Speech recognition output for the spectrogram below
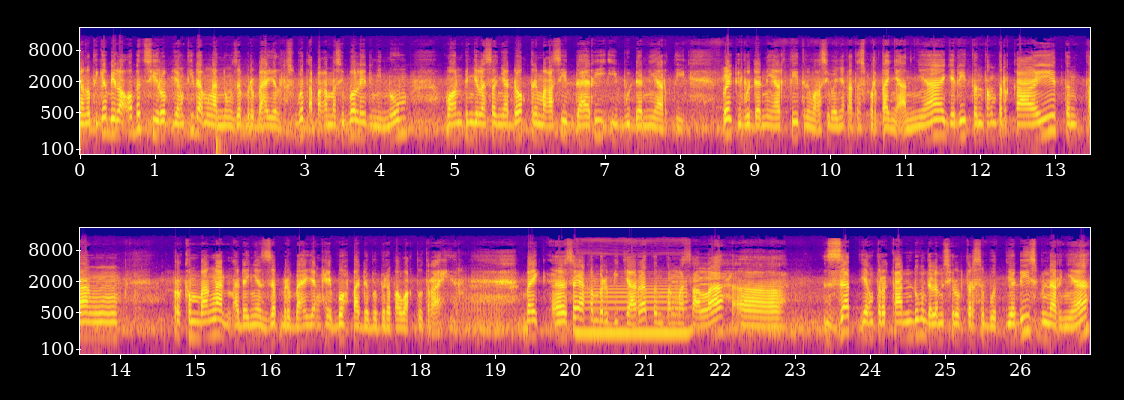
Yang ketiga, bila obat sirup yang tidak mengandung zat berbahaya tersebut, apakah masih boleh diminum? Mohon penjelasannya dok. Terima kasih dari Ibu Daniarti. Baik Ibu Daniarti, terima kasih banyak atas pertanyaannya. Jadi tentang terkait tentang perkembangan adanya zat berbahaya yang heboh pada beberapa waktu terakhir. Baik, uh, saya akan berbicara tentang masalah uh, zat yang terkandung dalam sirup tersebut. Jadi sebenarnya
